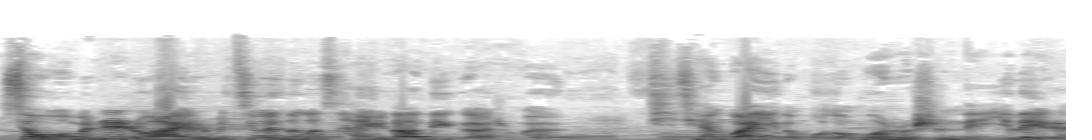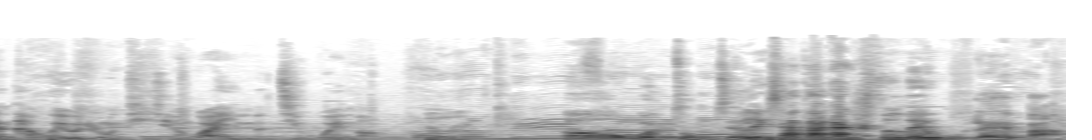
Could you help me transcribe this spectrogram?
像我们这种啊，有什么机会能够参与到那个什么提前观影的活动，或者说是哪一类人他会有这种提前观影的机会呢？嗯，嗯，我总结了一下，大概是分为五类吧。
